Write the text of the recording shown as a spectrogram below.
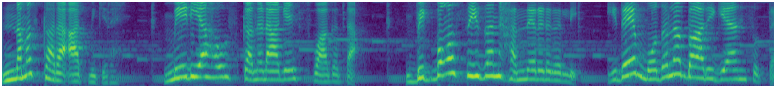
ನಮಸ್ಕಾರ ಆತ್ಮಿಕರೇ ಮೀಡಿಯಾ ಹೌಸ್ ಕನ್ನಡಗೆ ಸ್ವಾಗತ. ಬಿಗ್ ಬಾಸ್ ಸೀಸನ್ ಹನ್ನೆರಡರಲ್ಲಿ ಇದೇ ಮೊದಲ ಬಾರಿಗೆ ಅನ್ಸುತ್ತೆ.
